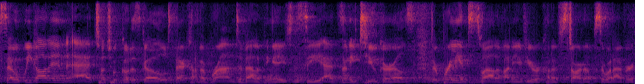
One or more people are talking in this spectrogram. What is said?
So we got in uh, touch with Good as Gold. They're kind of a brand developing agency. Uh, there's only two girls. They're brilliant as well. If any of you are kind of startups or whatever.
